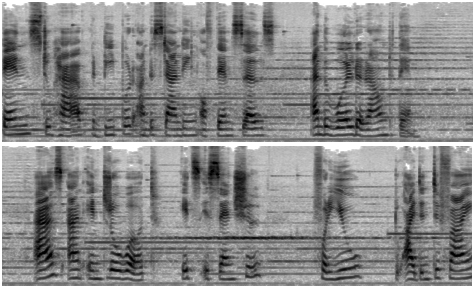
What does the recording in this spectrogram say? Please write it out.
tends to have a deeper understanding of themselves and the world around them. As an introvert, it's essential for you to identify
